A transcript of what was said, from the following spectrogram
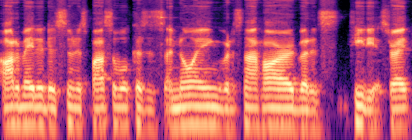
automated as soon as possible because it's annoying, but it's not hard, but it's tedious, right?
